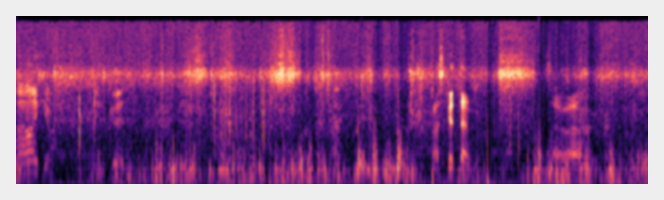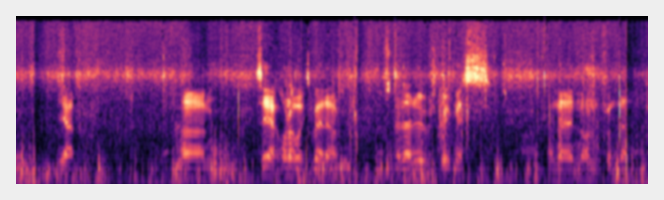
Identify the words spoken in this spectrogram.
I like him. He's good. That's good then. So uh, yeah. Um, so yeah, on our way to Beardown, and then over to Great Mis, and then on from there.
